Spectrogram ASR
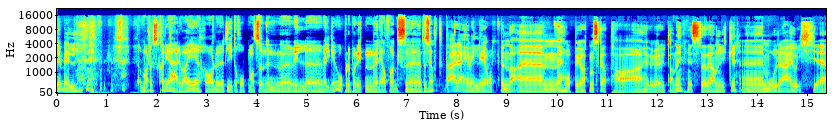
rebell. Hva slags karrierevei har du et lite håp om at sønnen din eh, vil eh, velge? Håper du på en liten realfagsentusiast? Der er jeg veldig åpen, da. Ehm, jeg håper jo at han skal ta høyere utdanning, hvis det er det han liker. Ehm, mora er jo ikke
